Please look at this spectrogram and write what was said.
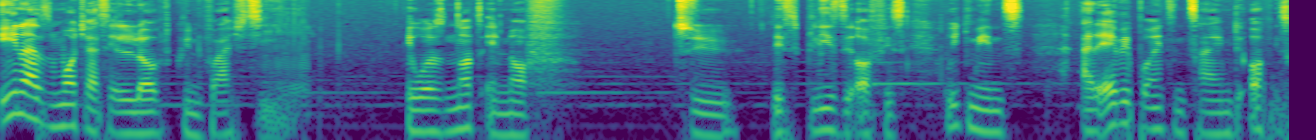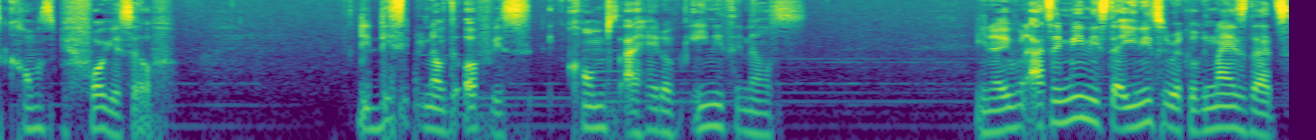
in as much as he loved Queen Vashti, it was not enough to displease the office, which means at every point in time, the office comes before yourself. The discipline of the office comes ahead of anything else. You know, even as a minister, you need to recognize that,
